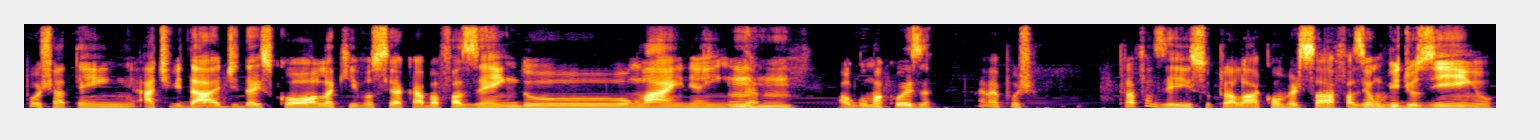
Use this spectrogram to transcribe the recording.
Poxa, tem atividade da escola que você acaba fazendo online ainda. Uhum. Alguma coisa. Ah, mas, poxa, para fazer isso, para lá conversar, fazer um videozinho,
